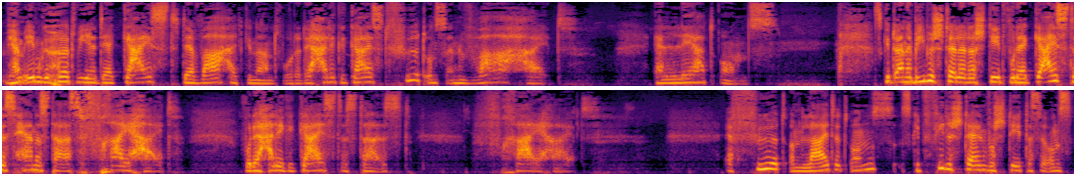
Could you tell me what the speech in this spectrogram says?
Wir haben eben gehört, wie er der Geist der Wahrheit genannt wurde. Der Heilige Geist führt uns in Wahrheit. Er lehrt uns. Es gibt eine Bibelstelle, da steht, wo der Geist des Herrn ist, da ist Freiheit. Wo der Heilige Geist ist, da ist Freiheit. Er führt und leitet uns. Es gibt viele Stellen, wo steht, dass er uns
